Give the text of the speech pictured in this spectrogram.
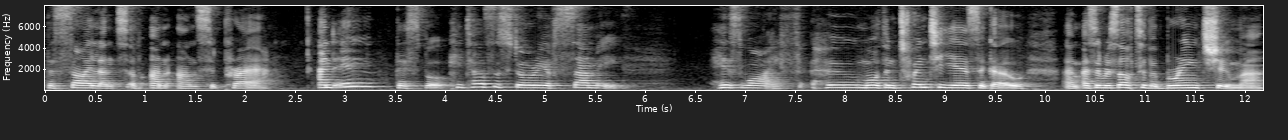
the Silence of Unanswered Prayer. And in this book, he tells the story of Sammy, his wife, who more than 20 years ago, um, as a result of a brain tumour,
